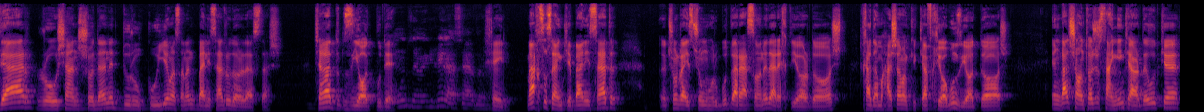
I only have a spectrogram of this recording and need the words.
در روشن شدن دروغگویی مثلا بنی صدر رو داره دستش. چقدر زیاد بوده؟ خیلی. مخصوصا که بنی صدر چون رئیس جمهور بود و رسانه در اختیار داشت خدم حشم هم که کف خیابون زیاد داشت. اینقدر شانتاج رو سنگین کرده بود که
